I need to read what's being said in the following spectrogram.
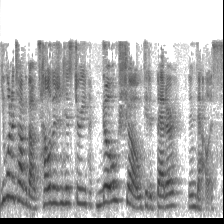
You want to talk about television history? No show did it better than Dallas.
